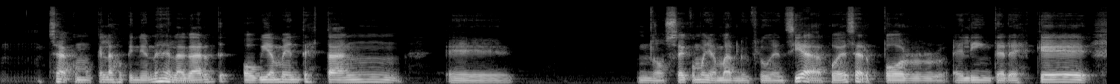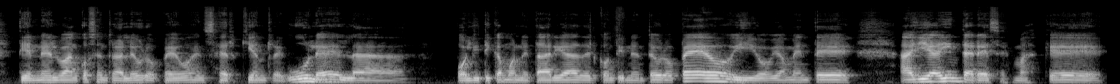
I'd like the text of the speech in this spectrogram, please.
o sea, como que las opiniones de Lagarde obviamente están, eh, no sé cómo llamarlo, influenciadas, puede ser, por el interés que tiene el Banco Central Europeo en ser quien regule la política monetaria del continente europeo y obviamente allí hay intereses más que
